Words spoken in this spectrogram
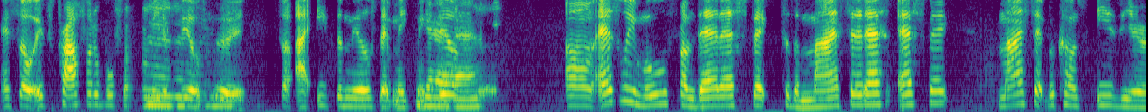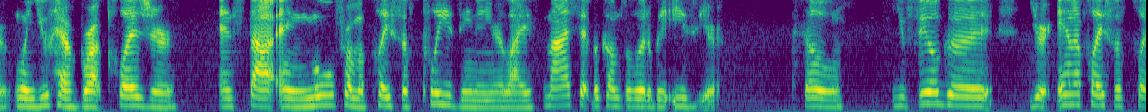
And so it's profitable for me mm-hmm. to feel mm-hmm. good. So I eat the meals that make me yeah. feel good. Um, as we move from that aspect to the mindset a- aspect, mindset becomes easier when you have brought pleasure and stop and move from a place of pleasing in your life. Mindset becomes a little bit easier. So you feel good, you're in a place of ple-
